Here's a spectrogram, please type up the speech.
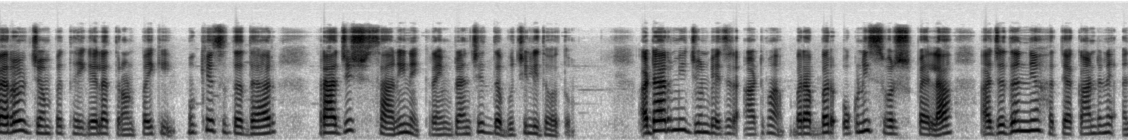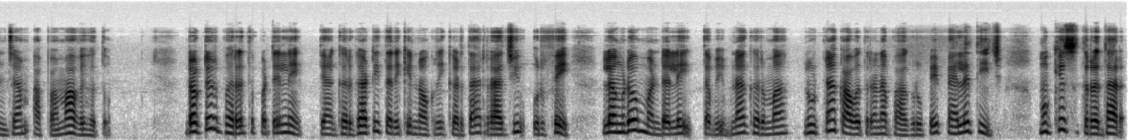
પેરોલ જમ્પ થઈ ગયેલા ત્રણ પૈકી મુખ્ય સૂત્રધાર રાજેશ સાનીને ક્રાઇમ બ્રાન્ચે દબોચી લીધો હતો. અઢારમી જૂન બે હજાર આઠમાં બરાબર ઓગણીસ વર્ષ પહેલાં આ જધન્ય હત્યાકાંડને અંજામ આપવામાં આવ્યો હતો. ડોક્ટર ભરત પટેલને ત્યાં ઘરઘાટી તરીકે નોકરી કરતા રાજીવ ઉર્ફે લંગડો મંડલે તબીબના ઘરમાં લૂંટના કાવતરાના ભાગરૂપે પહેલેથી જ મુખ્ય સૂત્રધાર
